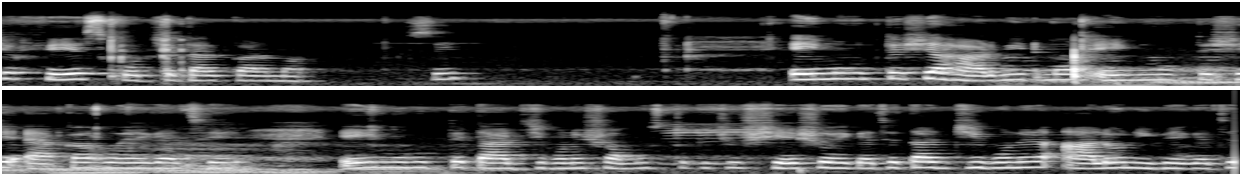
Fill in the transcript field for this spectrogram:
সে ফেস করছে তার কার্মা সি এই মুহূর্তে সে হারমিট মোড এই মুহূর্তে সে একা হয়ে গেছে, এই মুহূর্তে তার জীবনের সমস্ত কিছু শেষ হয়ে গেছে, তার জীবনের আলো নিভে গেছে,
